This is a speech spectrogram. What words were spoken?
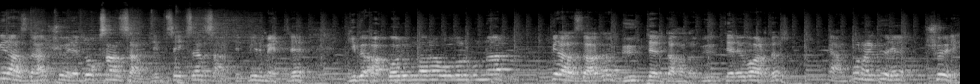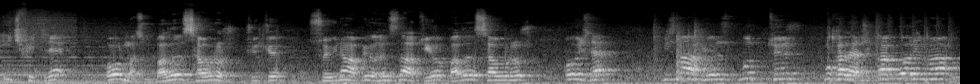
biraz daha şöyle 90 santim, 80 santim, 1 metre gibi akvaryumlara olur bunlar. Biraz daha da büyükleri daha da büyükleri vardır. Yani buna göre şöyle iç filtre olmasın. Balığı savurur. Çünkü suyu ne yapıyor? Hızlı atıyor. Balığı savurur. O yüzden biz ne yapıyoruz? Bu tür bu kadarcık akvaryuma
